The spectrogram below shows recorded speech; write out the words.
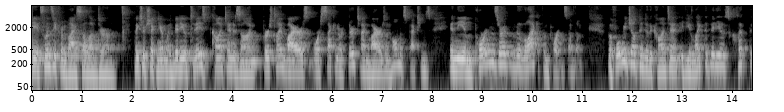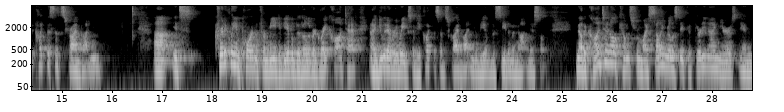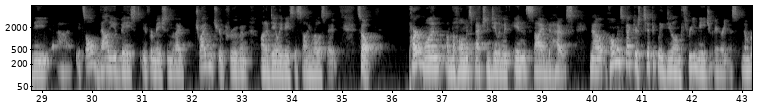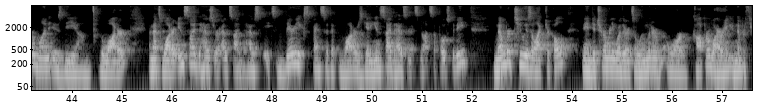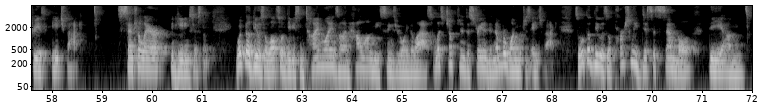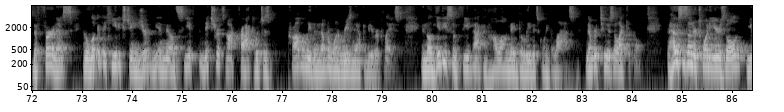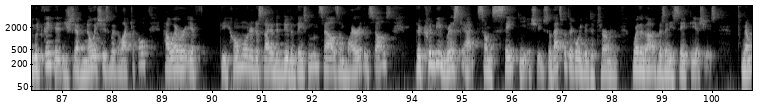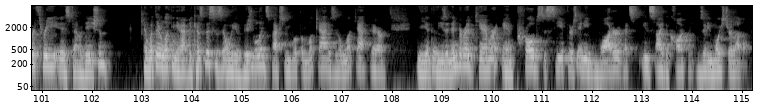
Hey, it's Lindsay from Buy Sell Love Durham. Thanks for checking out my video. Today's content is on first-time buyers or second or third-time buyers and home inspections and the importance or the lack of importance of them. Before we jump into the content, if you like the videos, click the, click the subscribe button. Uh, it's critically important for me to be able to deliver great content, and I do it every week. So if you click the subscribe button, you'll be able to see them and not miss them. Now, the content all comes from my selling real estate for 39 years, and the uh, it's all value-based information that I've tried and true proven on a daily basis selling real estate. So, part one of the home inspection dealing with inside the house. Now, home inspectors typically deal in three major areas. Number one is the um, the water, and that's water inside the house or outside the house. It's very expensive if the water is getting inside the house and it's not supposed to be. Number two is electrical and determining whether it's aluminum or copper wiring. And number three is HVAC, central air and heating system. What they'll do is they'll also give you some timelines on how long these things are going to last. So let's jump into straight into number one, which is HVAC. So what they'll do is they'll partially disassemble the, um, the furnace and look at the heat exchanger and they'll see if make sure it's not cracked, which is probably the number one reason they have to be replaced. And they'll give you some feedback on how long they believe it's going to last. Number two is electrical. The house is under 20 years old. You would think that you should have no issues with electrical. However, if the homeowner decided to do the basement themselves and wire it themselves, there could be risk at some safety issues. So that's what they're going to determine whether or not there's any safety issues. Number three is foundation. And what they're looking at, because this is only a visual inspection, what they'll look at is they'll look at their, the, they'll use an infrared camera and probes to see if there's any water that's inside the concrete, there's any moisture level.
